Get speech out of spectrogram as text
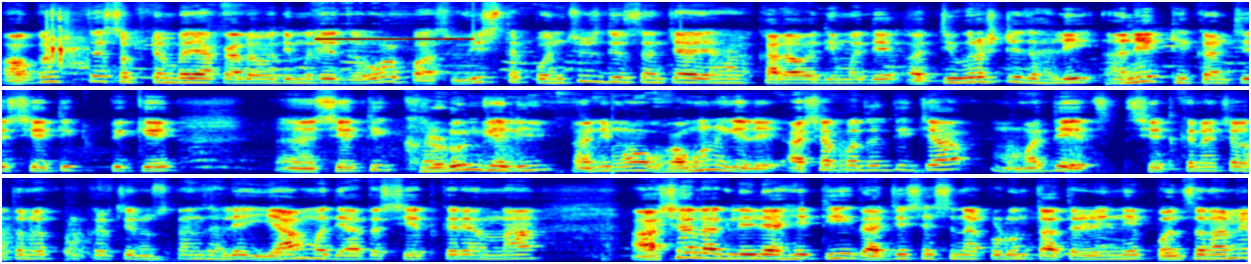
ऑगस्ट ते सप्टेंबर या कालावधीमध्ये जवळपास वीस ते पंचवीस दिवसांच्या या कालावधीमध्ये अतिवृष्टी झाली. अनेक ठिकाणचे शेती पिके शेती खरडून गेली आणि मग वाहून गेले. अशा पद्धतीच्या मध्येच शेतकऱ्यांच्या अतोनात प्रकारचे नुकसान झाले. यामध्ये आता शेतकऱ्यांना आशा लागलेली आहे ती राज्य शासनाकडून तातडीने पंचनामे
